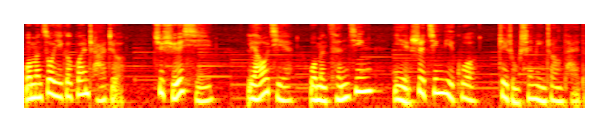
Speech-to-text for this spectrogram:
我们做一个观察者。去学习、了解，我们曾经也是经历过这种生命状态的。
